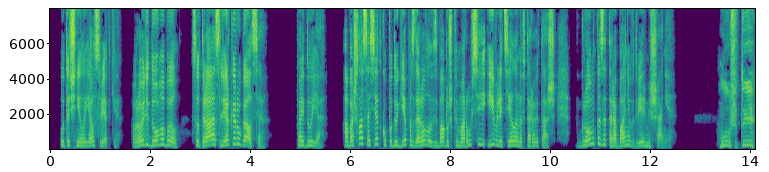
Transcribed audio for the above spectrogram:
– уточнила я у Светки. «Вроде дома был. С утра с Леркой ругался». «Пойду я». Обошла соседку по дуге, поздоровалась с бабушкой Марусей и влетела на второй этаж, громко затарабанив в дверь Мишани. «Луша, ты...»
